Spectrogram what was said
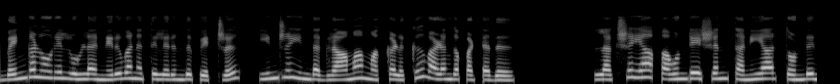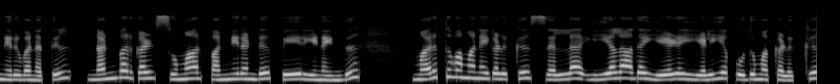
பெங்களூரில் உள்ள நிறுவனத்திலிருந்து பெற்று இன்று இந்த கிராம மக்களுக்கு வழங்கப்பட்டது. லக்ஷயா பவுண்டேஷன் தனியார் தொண்டு நிறுவனத்தில் நண்பர்கள் சுமார் பன்னிரண்டு பேர் இணைந்து மருத்துவமனைகளுக்கு செல்ல இயலாத ஏழை எளிய பொதுமக்களுக்கு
